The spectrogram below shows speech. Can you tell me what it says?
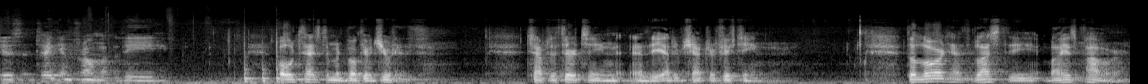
is taken from the Old Testament book of Judith, chapter 13, and the end of chapter 15. The Lord hath blessed thee by his power,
